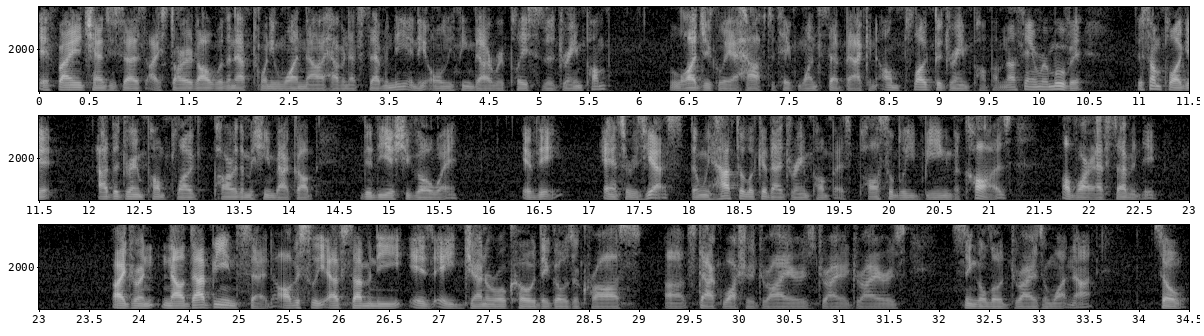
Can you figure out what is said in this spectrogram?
If by any chance he says, I started out with an F21, now I have an F70, and the only thing that I replaced is a drain pump, logically I have to take one step back and unplug the drain pump. I'm not saying remove it, just unplug it, add the drain pump plug, power the machine back up. Did the issue go away? If the answer is yes, then we have to look at that drain pump as possibly being the cause of our F70. All right. Now, that being said, obviously F70 is a general code that goes across uh, stack washer dryers, dryer dryers, single load dryers, and whatnot. So,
